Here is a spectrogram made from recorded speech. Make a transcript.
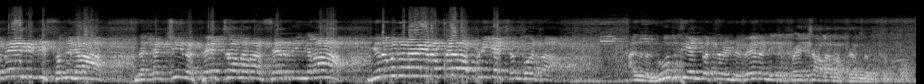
உதயநிதி சொல்லுகிறார். இந்த கட்சியில பேச்சாளரா சேர்றீங்களா? இருபதாயிரம் பேர் அப்ளிகேஷன் போடுறா. அதுல நூத்தி எண்பத்தி ரெண்டு பேர் அன்னைக்கு பேச்சாளராக தேர்ந்தெடுத்திருக்கோம்.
